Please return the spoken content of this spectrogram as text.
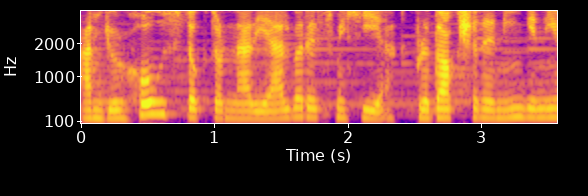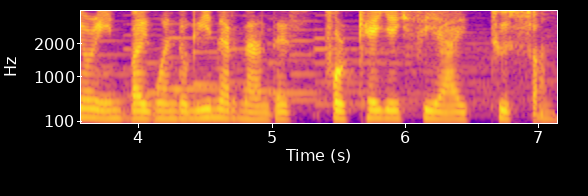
I'm your host, Dr. Nadia Alvarez Mejia, production and engineering by Gwendolyn Hernandez for KJCI Tucson.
